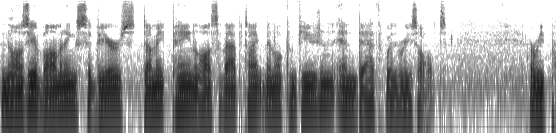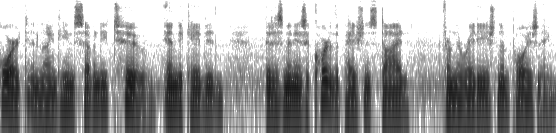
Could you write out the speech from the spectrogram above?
Nausea, vomiting, severe stomach pain, loss of appetite, mental confusion, and death were the results. A report in 1972 indicated that as many as a quarter of the patients died from the radiation and poisoning.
